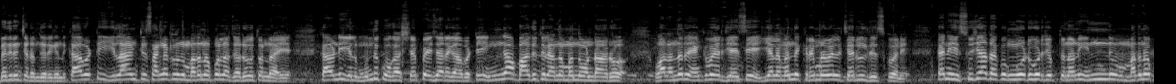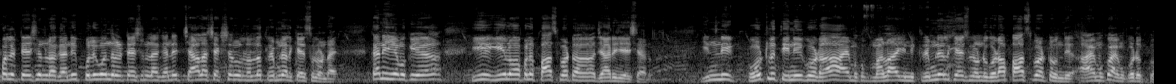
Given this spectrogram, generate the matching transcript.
బెదిరించడం జరిగింది. కాబట్టి ఇలాంటి సంఘటనలు మదనపల్లిలో జరుగుతున్నాయి. కాబట్టి వీళ్ళు ముందుకు ఒక స్టెప్ వేశారు కాబట్టి ఇంకా బాధితులు ఎంతమంది ఉన్నారు వాళ్ళందరూ ఎంక్వైరీ చేసి వీళ్ళ మంది క్రిమినల్ చర్యలు తీసుకొని. కానీ ఈ సుజాత ఇంకోటి కూడా చెప్తున్నాను. ఇన్ని మదనపల్లి స్టేషన్లో కానీ పులివెందుల స్టేషన్లో కానీ చాలా సెక్షన్లలో క్రిమినల్ కేసులు ఉన్నాయి. కానీ ఈమెకి ఈ ఈ లోపల పాస్పోర్ట్ జారీ చేశారు. ఇన్ని కోట్లు తిని కూడా ఆయనకు మళ్ళీ ఇన్ని క్రిమినల్ కేసులు ఉండి కూడా పాస్పోర్ట్ ఉంది ఆయనకు ఆయన కొడుకు.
